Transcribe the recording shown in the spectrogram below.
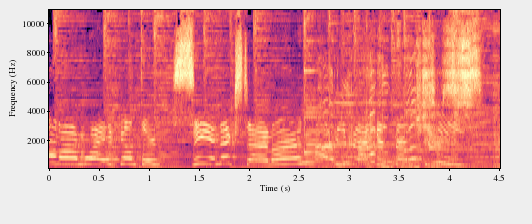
And I'm Wyatt Gunther. See you next time on Puppy Pack Adventures.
